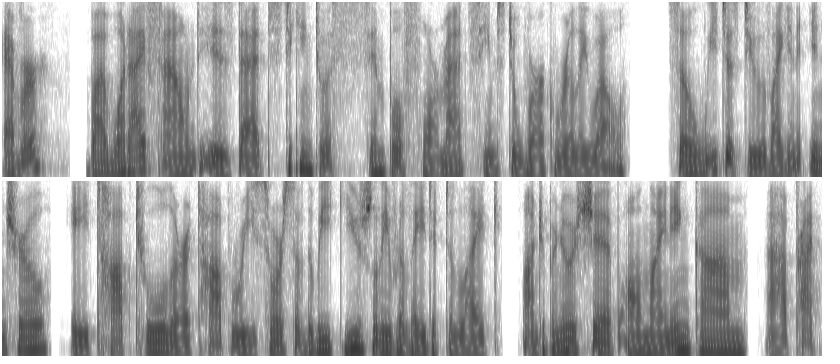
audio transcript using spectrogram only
ever. But what I've found is that sticking to a simple format seems to work really well. So we just do like an intro, a top tool or a top resource of the week, usually related to like entrepreneurship, online income, uh, pra-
